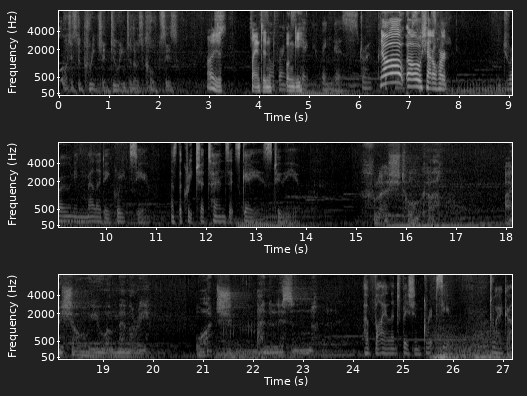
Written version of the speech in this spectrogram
What is the creature doing to those corpses? I was just planting Sovereign's fungi. fingers stroke No! Oh, at Shadowheart. A droning melody greets you as the creature turns its gaze to you. Flesh talker. I show you a memory. Watch and listen. A violent vision grips you. Duergar,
